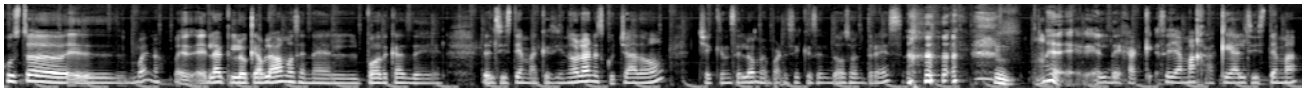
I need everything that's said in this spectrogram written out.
justo, eh, bueno, eh, lo que hablábamos en el podcast del sistema, que si no lo han escuchado, chéquenselo, me parece que es el 2 o el 3. Mm. el de hacke, se llama Hackea el sistema.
